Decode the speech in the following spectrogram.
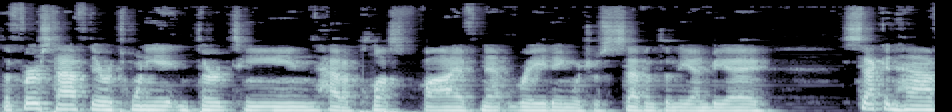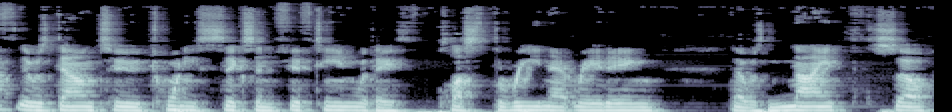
the first half they were 28 and 13, had a plus five net rating, which was seventh in the NBA. Second half it was down to 26 and 15 with a plus three net rating. That was ninth. So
